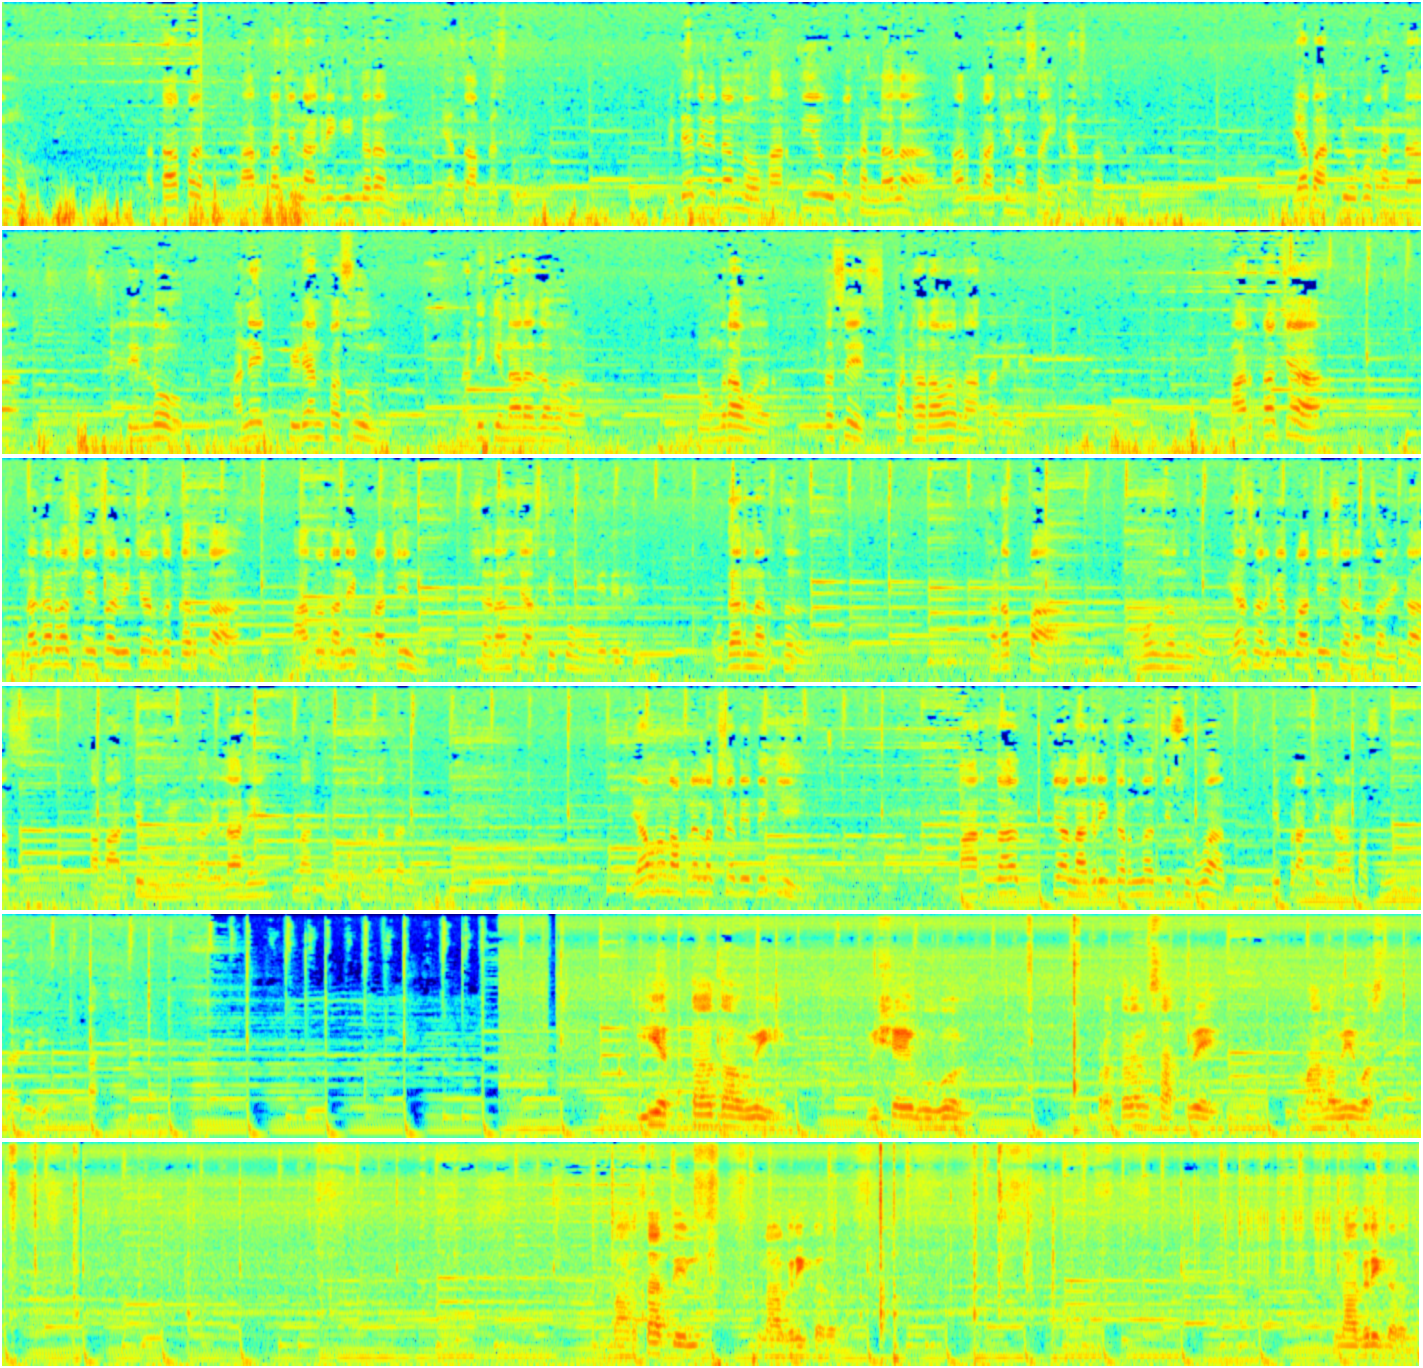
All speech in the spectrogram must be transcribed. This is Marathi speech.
मित्रांनो आता आपण भारताचे नागरिकीकरण याचा अभ्यास करू. विद्यार्थी मित्रांनो भारतीय उपखंडाला फार प्राचीन असा इतिहास लाभलेला आहे. या भारतीय उपखंडातील लोक अनेक पिढ्यांपासून नदी किनाऱ्याजवळ डोंगरावर तसेच पठारावर राहत आलेले आहेत. भारताच्या नगररचनेचा विचार जर करता भारतात अनेक प्राचीन शहरांचे अस्तित्व होऊन गेलेले आहे. उदाहरणार्थ हडप्पा मोहनजोदडो यासारख्या प्राचीन शहरांचा विकास हा भारतीय भूमीवर झालेला आहे भारतीय उपखंडात झालेला आहे. यावरून आपल्या लक्षात येते की भारताच्या नागरीकरणाची सुरुवात ही प्राचीन काळापासून झालेली आहे. इयत्ता दहावी विषय भूगोल प्रकरण सातवे मानवी वस्ती. भारतातील नागरीकरण. नागरीकरण.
